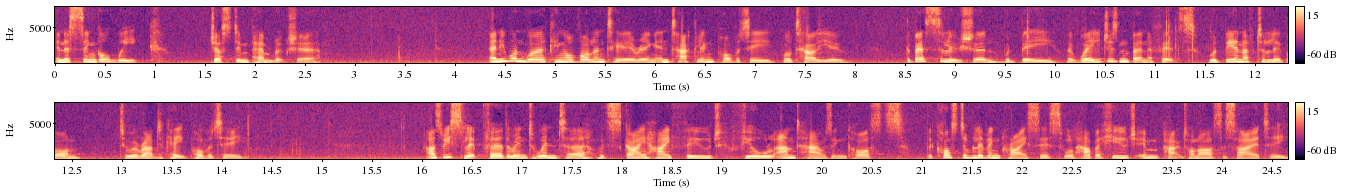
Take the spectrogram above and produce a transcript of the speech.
in a single week just in Pembrokeshire. Anyone working or volunteering in tackling poverty will tell you the best solution would be that wages and benefits would be enough to live on to eradicate poverty. As we slip further into winter with sky high food, fuel, and housing costs, the cost of living crisis will have a huge impact on our society.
